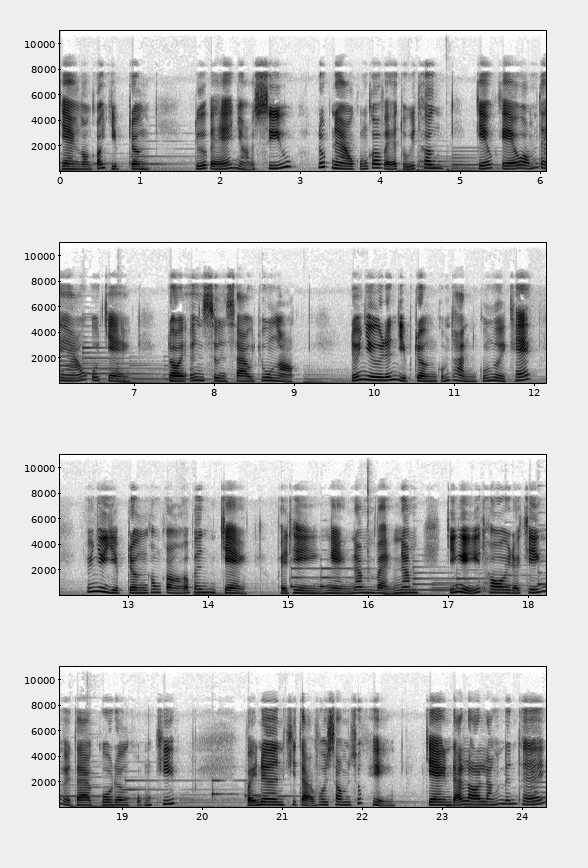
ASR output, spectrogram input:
chàng còn có dịp trần. Đứa bé nhỏ xíu, lúc nào cũng có vẻ tuổi thân, kéo kéo ống tay áo của chàng, đòi ăn sườn xào chua ngọt. Nếu như đến dịp trần cũng thành của người khác, nếu như dịp trần không còn ở bên chàng vậy thì ngàn năm vạn năm chỉ nghĩ thôi đã khiến người ta cô đơn khủng khiếp. Vậy nên khi tạ vô song xuất hiện, chàng đã lo lắng đến thế.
